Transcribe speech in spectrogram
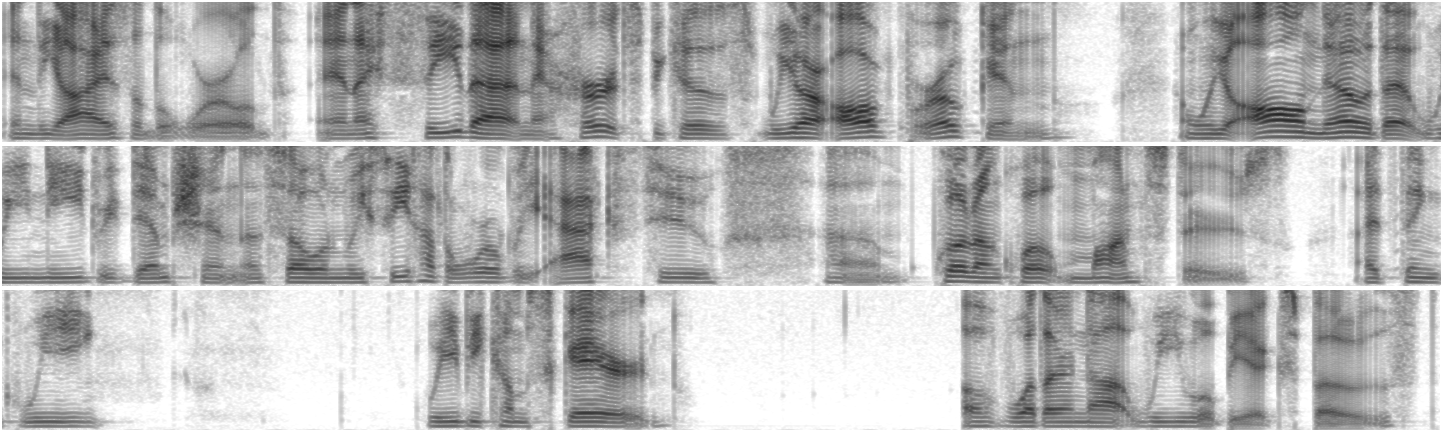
in the eyes of the world. And I see that and it hurts because we are all broken. And we all know that we need redemption. And so when we see how the world reacts to um, quote unquote monsters, I think we we become scared of whether or not we will be exposed.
